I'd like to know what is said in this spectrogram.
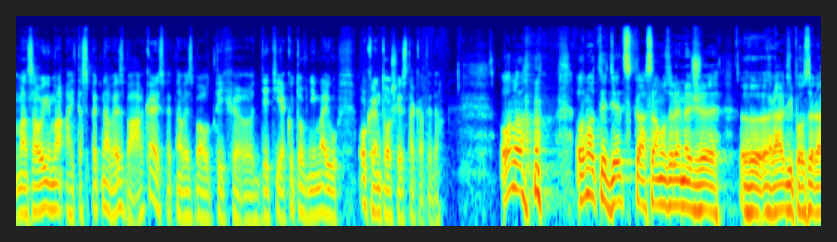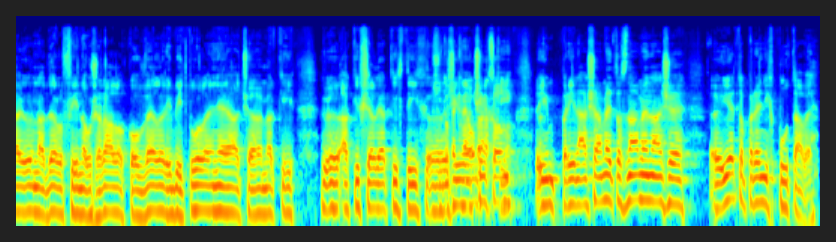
ma zaujíma aj tá spätná väzba. Aká je spätná väzba od tých e, detí? Ako to vnímajú, okrem toho šiestaka teda? Ono, ono tie decka samozrejme, že e, rádi pozerajú na delfínov, žralokov, veľryby, tulene a čo viem, aký, e, aký všelijakých tých e, im prinášame. To znamená, že e, je to pre nich pútavé.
